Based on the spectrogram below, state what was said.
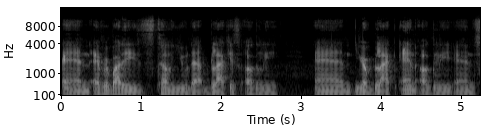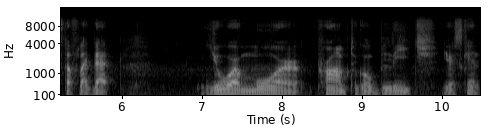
and everybody's telling you that black is ugly and you're black and ugly and stuff like that, you are more prompt to go bleach your skin.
